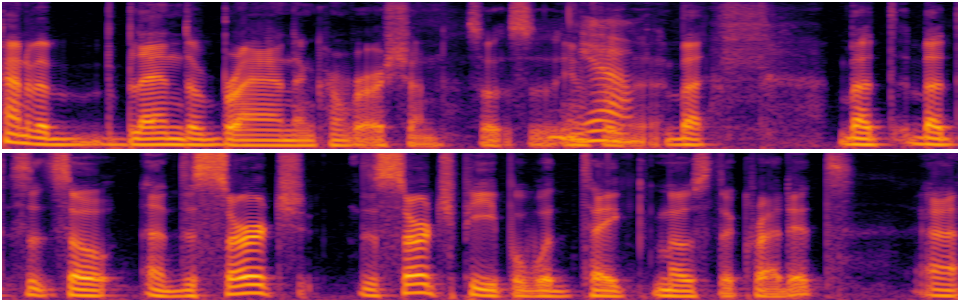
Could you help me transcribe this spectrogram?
kind of a blend of brand and conversion. So, so Yeah. but but but so, so uh, the search the search people would take most of the credit, uh,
